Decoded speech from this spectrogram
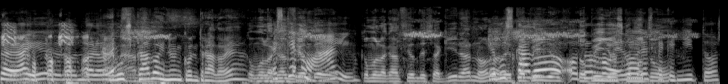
Ahí, donde lo He buscado y no he encontrado, ¿eh? Como la, Es que canción no de, hay. como la canción de Shakira, ¿no? He La de buscado topillos, otros topillos como tú. pequeñitos.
